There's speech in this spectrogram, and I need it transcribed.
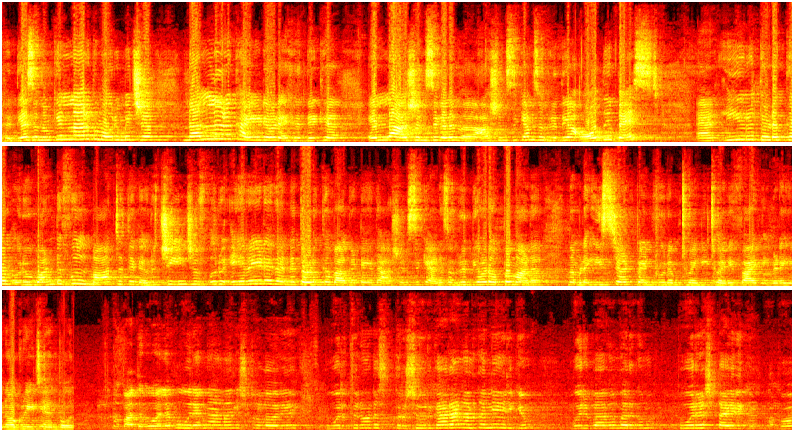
ഹൃദയ നമുക്ക് എല്ലാവർക്കും ഒരുമിച്ച് നല്ലൊരു കൈയുടെ ഹൃദയക്ക് എല്ലാ ആശംസകളും ആശംസിക്കാം. So Hridaya all the best and ഈ ഒരു തുടക്കം ഒരു വണ്ടർഫുൾ മാറ്റത്തിന്റെ ഒരു ചേഞ്ച് ഓഫ് ഒരു എറയുടെ തന്നെ തുടക്കമാകട്ടെ എന്ന് ആശംസിക്കുകയാണ്. സോ ഹൃദയോടൊപ്പമാണ് നമ്മുടെ ഈസ്റ്റേൺ പെൺപൂരം ട്വന്റി ട്വന്റി ഫൈവ് ഇവിടെ ഇനോഗ്രേറ്റ് ചെയ്യാൻ പോകുന്നത്. അപ്പൊ അതുപോലെ പൂരം കാണാൻ ഇഷ്ടമുള്ളവര് പൂരത്തിനോട് തൃശ്ശൂർക്കാർ അങ്ങനെ തന്നെ തന്നെയായിരിക്കും. ഭൂരിഭാഗം പേർക്കും പൂരം ഇഷ്ടമായിരിക്കും അപ്പോൾ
